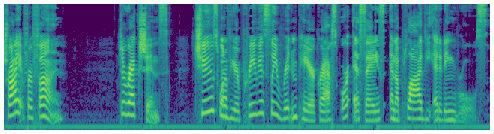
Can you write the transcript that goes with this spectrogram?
Try it for fun. Directions. Choose one of your previously written paragraphs or essays and apply the editing rules.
